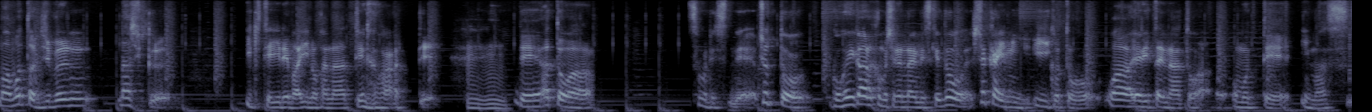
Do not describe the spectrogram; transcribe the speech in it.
まあもっと自分らしく生きていればいいのかなっていうのはあって、うんうん、で、あとは、そうですね。ちょっと語弊があるかもしれないんですけど、社会にいいことはやりたいなとは思っています。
